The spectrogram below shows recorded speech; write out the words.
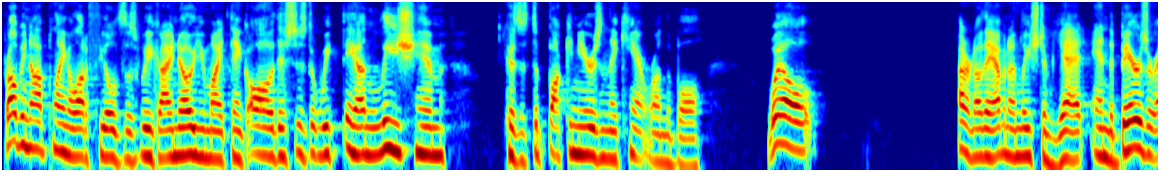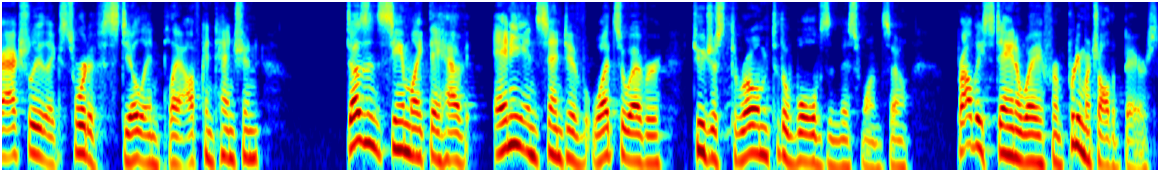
probably not playing a lot of fields this week. I know you might think, oh, this is the week they unleash him because it's the Buccaneers and they can't run the ball. Well, I don't know. They haven't unleashed him yet. And the Bears are actually like sort of still in playoff contention. Doesn't seem like they have any incentive whatsoever to just throw him to the Wolves in this one. So probably staying away from pretty much all the Bears.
